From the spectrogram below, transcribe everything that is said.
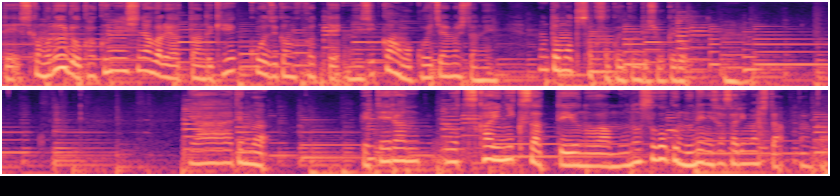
てしかもルールを確認しながらやったんで結構時間かかって2時間は超えちゃいましたね。本当はもっとサクサクいくんでしょうけど、でもベテランの使いにくさっていうのはものすごく胸に刺さりました。なんか、は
